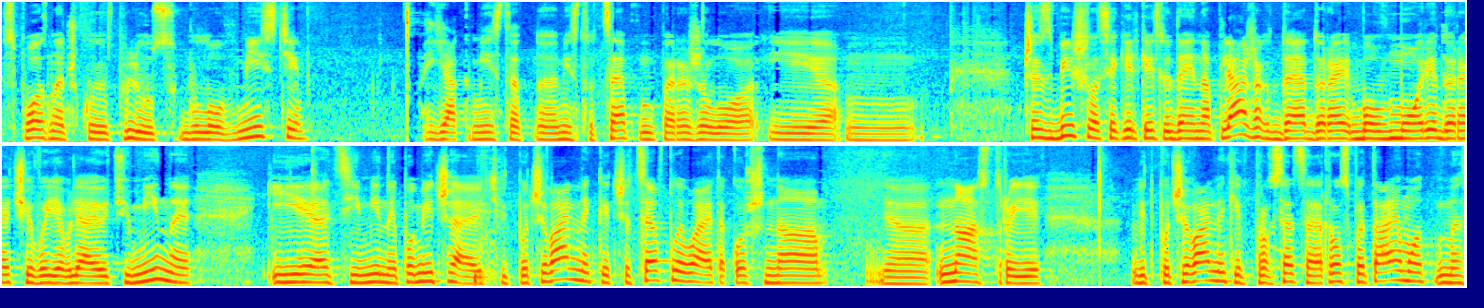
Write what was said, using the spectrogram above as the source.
з позначкою плюс було в місті як місто, е, місто це пережило, і чи збільшилася кількість людей на пляжах, де до бо в морі, до речі, виявляють міни, і ці міни помічають відпочивальники. Чи це впливає також на е, настрої? Відпочивальників про все це розпитаємо. Ми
